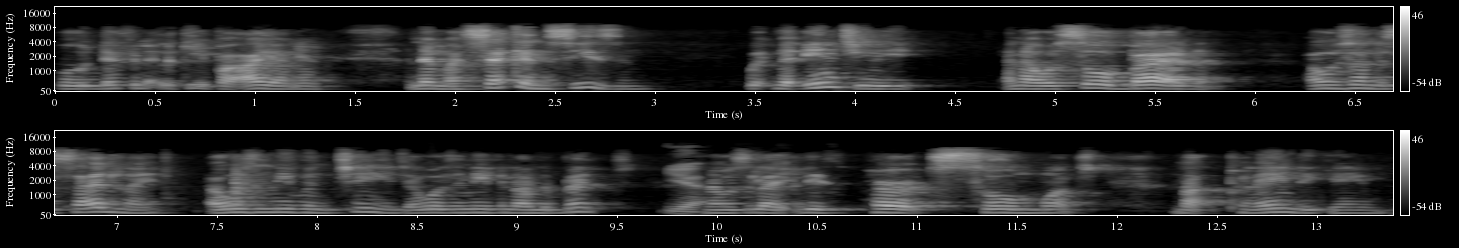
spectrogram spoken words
We'll definitely keep an eye on you." And then my second season, with the injury, and I was so bad, I was on the sideline. I wasn't even changed. I wasn't even on the bench. Yeah. And I was like, this hurts so much not playing the game.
